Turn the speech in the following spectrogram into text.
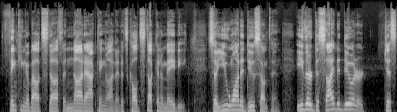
thinking about stuff and not acting on it. It's called stuck in a maybe. So you want to do something. Either decide to do it or just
